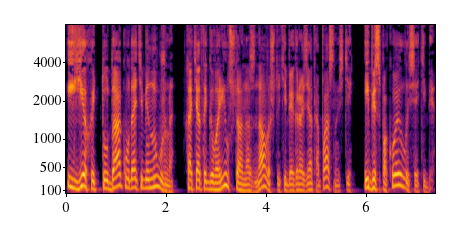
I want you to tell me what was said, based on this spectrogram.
и ехать туда, куда тебе нужно, хотя ты говорил, что она знала, что тебе грозят опасности, и беспокоилась о тебе.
